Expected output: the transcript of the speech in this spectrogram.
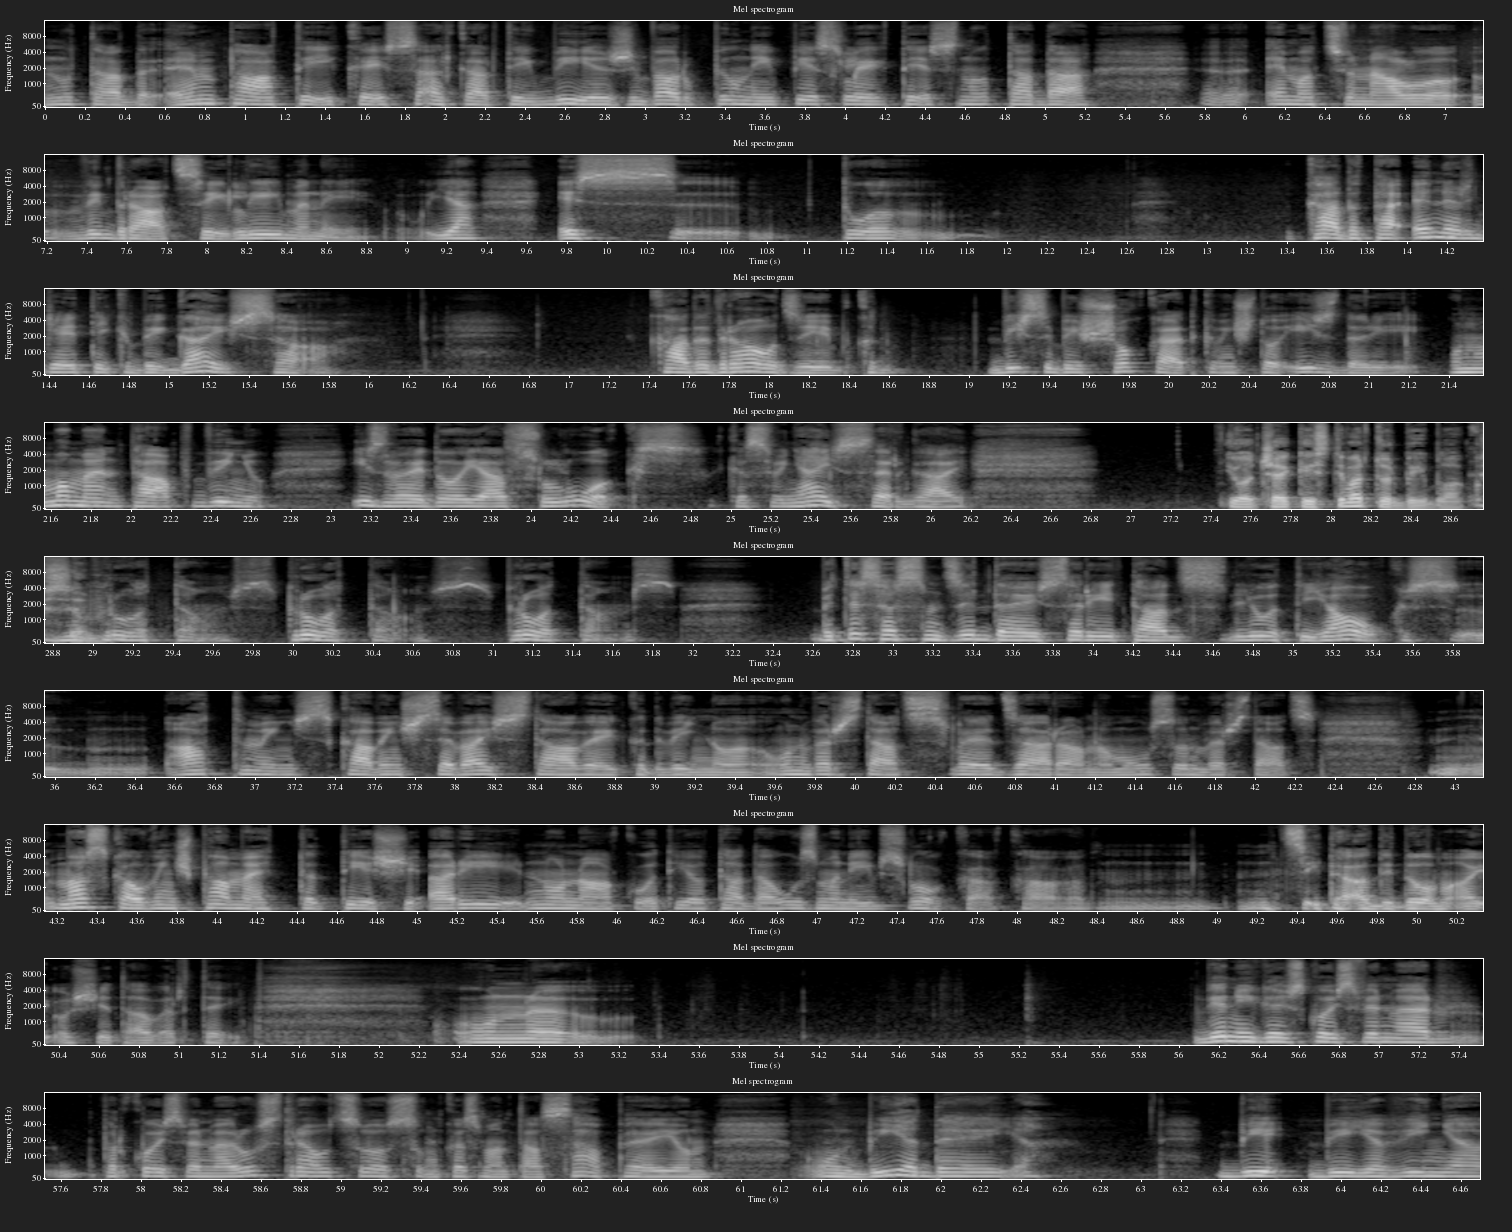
nu, tāda empātija, ka es ārkārtīgi bieži varu pilnīgi pieslēgties nu, tādā Eh, emocionālo vibrāciju līmenī. Ja es eh, to, kāda tā enerģētika bija gaisā, kāda draudzība, kad visi bija šokēti, ka viņš to izdarīja, un momentā ap viņu izveidojās loks, kas viņu aizsargāja. Jo čekisti var tur bija blakus. Nu, protams, protams, protams. Bet es esmu dzirdējis arī tādas ļoti jaukas mm, atmiņas, kā viņš sev aizstāvēja, kad viņu no universitātes slēdz ārā no mūsu universitātes. Maskavu viņš pameta tieši arī nonākot jau tādā uzmanības lokā, kā mm, citādi domājoši, ja tā var teikt. Un Vienīgais, ko es vienmēr, par ko es vienmēr uztraucos, un kas man tā sāpēja un, un biedēja, bija, bija viņa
